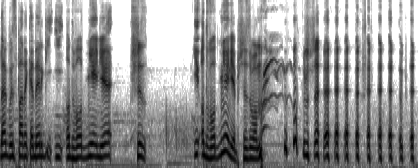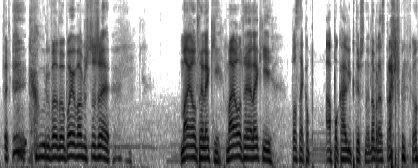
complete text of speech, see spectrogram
nagły spadek energii i odwodnienie przy... I odwodnienie przy złamaniu. Kurwa, no powiem wam szczerze. Mają te leki, mają te leki postapokaliptyczne. Dobra, sprawdźmy to.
